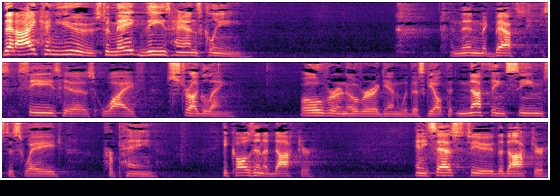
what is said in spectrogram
that I can use to make these hands clean? And then Macbeth sees his wife struggling over and over again with this guilt that nothing seems to assuage her pain. He calls in a doctor and he says to the doctor,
